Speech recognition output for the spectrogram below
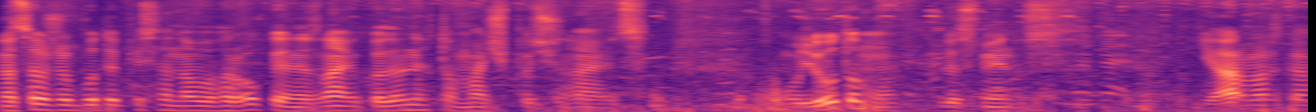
Ну це вже буде після Нового року, я не знаю, коли в них там матч починається. У лютому, плюс-мінус. Ярмарка.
